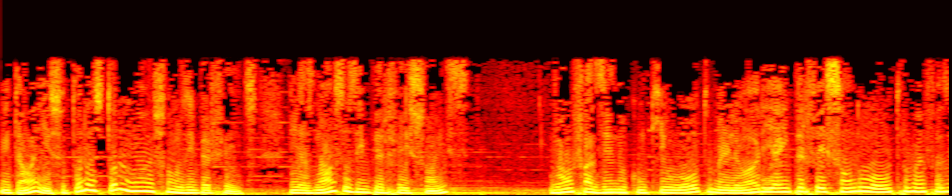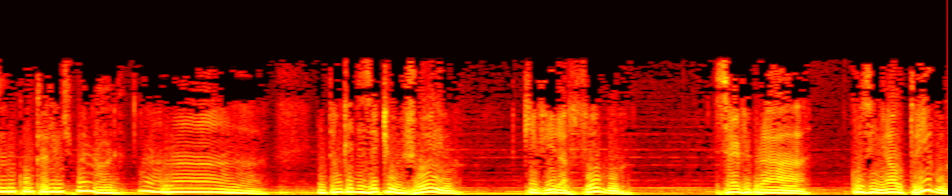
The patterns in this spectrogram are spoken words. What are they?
Então é isso. Todas, todos nós somos imperfeitos. E as nossas imperfeições vão fazendo com que o outro melhore e a imperfeição do outro vai fazendo com que a gente melhore. Ah, então quer dizer que o joio que vira fogo serve para cozinhar o trigo?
